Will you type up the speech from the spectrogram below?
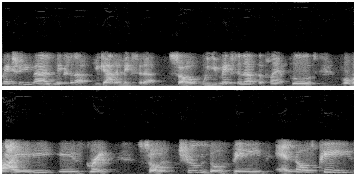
make sure you guys mix it up. You got to mix it up. So when you're mixing up the plant foods, variety is great. So choose those beans and those peas,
